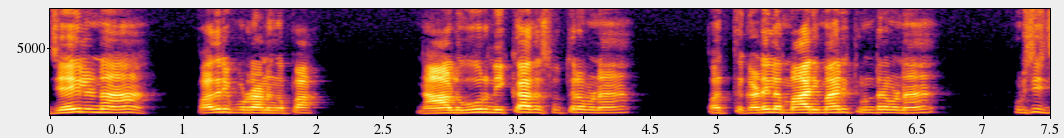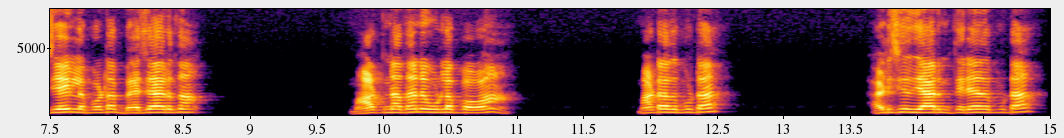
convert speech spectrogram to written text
ஜெயிலுனா பதறி போடுறானுங்கப்பா. நாலு ஊர் நிற்காத சுற்றுறவனை பத்து கடையில் மாறி மாறி துண்டுறவனை பிடிச்சி ஜெயிலில் போட்டால் பெஜாரு தான் மாட்டினா தானே உள்ளே போவான்? மாட்டாது போட்டால் அடித்தது யாருன்னு தெரியாத போட்டா?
